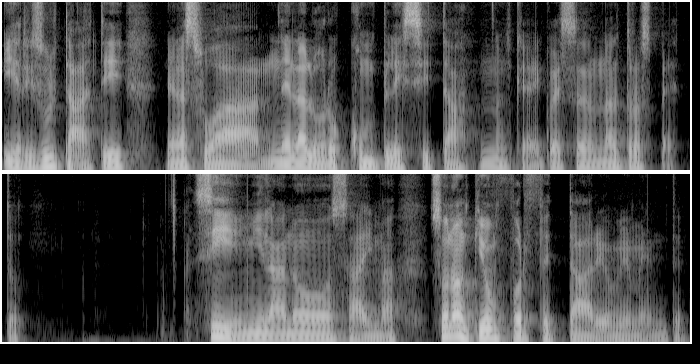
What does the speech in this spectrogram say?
i risultati nella, sua, nella loro complessità. Ok, questo è un altro aspetto. Sì, Milano Saima, sono anche io un forfettario ovviamente.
